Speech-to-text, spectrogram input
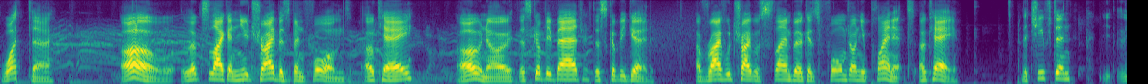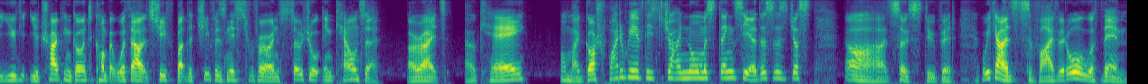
What the? Oh, looks like a new tribe has been formed. Okay. Oh no, this could be bad, this could be good. A rival tribe of Slamberg has formed on your planet. Okay. The chieftain you, your tribe can go into combat without its chief, but the chief is necessary for a social encounter. Alright, okay. Oh my gosh, why do we have these ginormous things here? This is just... Ah, oh, it's so stupid. We can't survive at all with them.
